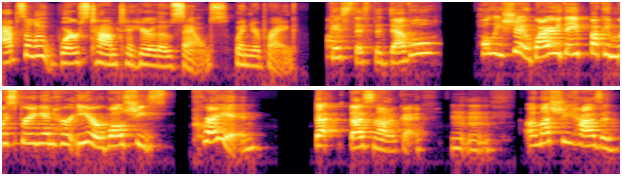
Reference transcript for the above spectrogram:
Absolute worst time to hear those sounds when you're praying. Is this? The devil? Holy shit! Why are they fucking whispering in her ear while she's praying? That that's not okay. Mm-mm. Unless she has a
